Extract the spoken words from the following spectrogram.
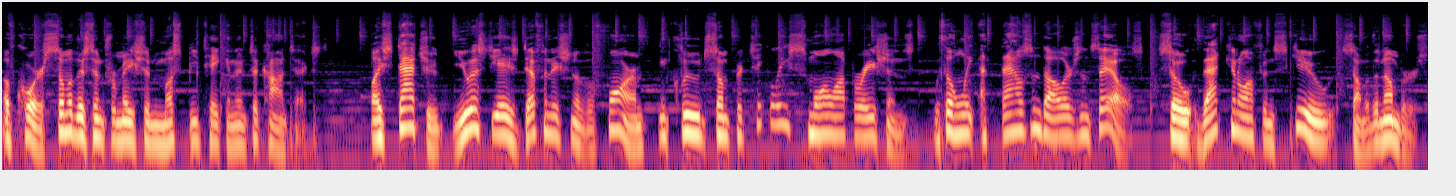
Of course, some of this information must be taken into context. By statute, USDA's definition of a farm includes some particularly small operations with only $1,000 in sales, so that can often skew some of the numbers.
